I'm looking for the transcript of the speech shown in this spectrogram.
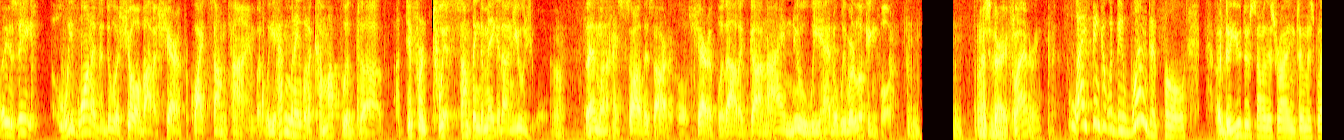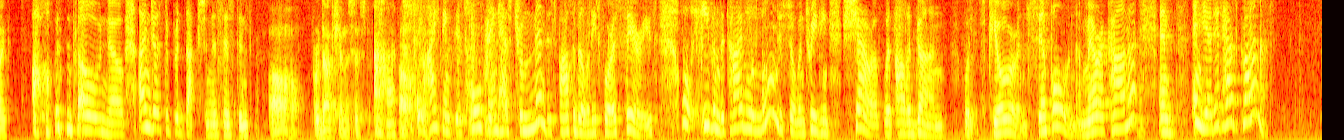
Well, you see, we've wanted to do a show about a sheriff for quite some time, but we haven't been able to come up with uh, a different twist, something to make it unusual. Oh. Then when I saw this article, Sheriff Without a Gun, I knew we had what we were looking for. Well, that's very flattering. Oh, I think it would be wonderful. Uh, do you do some of this writing too, Miss Blake? Oh, no, no. I'm just a production assistant. Oh, production assistant. Uh-huh. Oh. Oh, I think this whole thing has tremendous possibilities for a series. Well, even the title alone is so intriguing. Sheriff Without a Gun. Well, it's pure and simple and Americana, and, and yet it has glamour.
